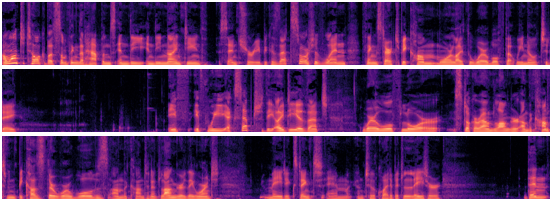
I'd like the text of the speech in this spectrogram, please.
I want to talk about something that happens in the in the 19th century because that's sort of when things start to become more like the werewolf that we know today. If if we accept the idea that werewolf lore stuck around longer on the continent because there were wolves on the continent longer. They weren't made extinct um, until quite a bit later. Then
